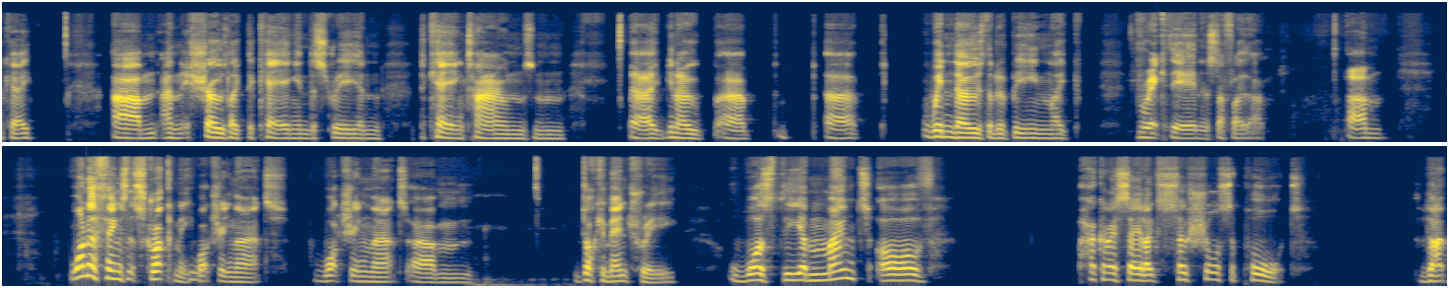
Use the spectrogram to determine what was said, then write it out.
Okay. Um, and it shows like decaying industry and decaying towns and, uh, you know, uh, uh, windows that have been like bricked in and stuff like that. Um, one of the things that struck me watching that, watching that um, documentary was the amount of how can I say, like social support that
